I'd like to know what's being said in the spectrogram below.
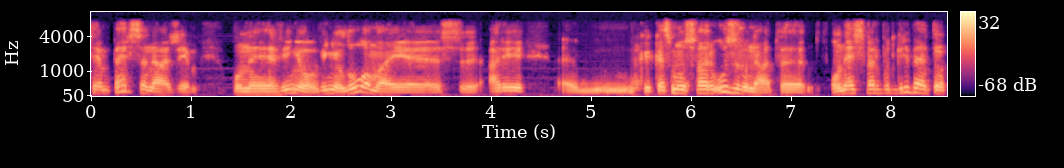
tiem personāžiem un viņu, viņu lomai arī, kas mūs var uzrunāt. Un es varbūt gribētu,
